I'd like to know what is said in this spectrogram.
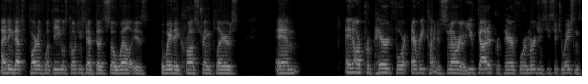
I think that's part of what the Eagles coaching staff does so well is the way they cross train players and and are prepared for every kind of scenario. You've got to prepare for emergency situations.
